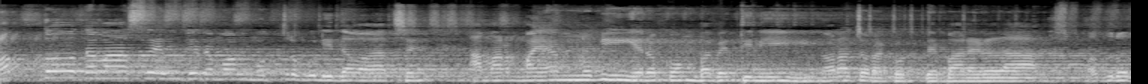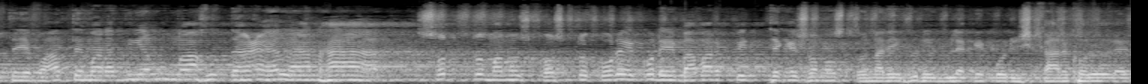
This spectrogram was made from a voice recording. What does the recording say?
রক্ত দেওয়া আছে, উটের মলমূত্রগুলি দেওয়া আছে। আমার মায়ান নবী এরকম ভাবে তিনি নড়াচড়া করতে পারেন না। হজরতে দিয়ে আল্লাহ তাআলা হা ছোট্ট মানুষ কষ্ট করে করে বাবার পিঠ থেকে সমস্ত নারী ভুলিগুলাকে পরিষ্কার করলেন।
